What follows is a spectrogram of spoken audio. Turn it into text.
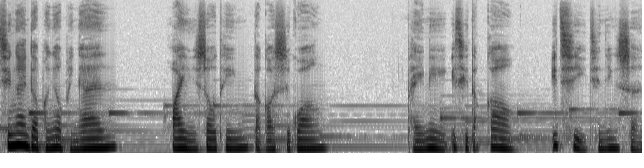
亲爱的朋友，平安！欢迎收听祷告时光，陪你一起祷告，一起亲近神。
